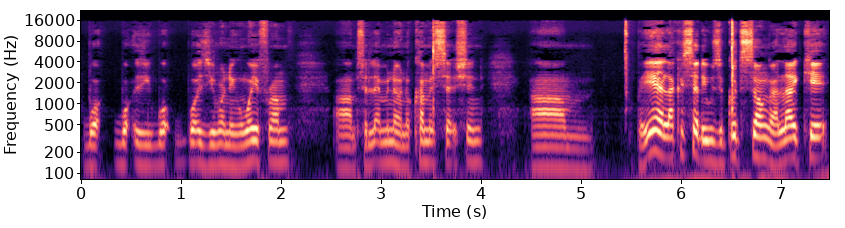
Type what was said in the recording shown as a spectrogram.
What what is he what what is he running away from? Um, so let me know in the comment section. Um, but yeah, like I said, it was a good song. I like it.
